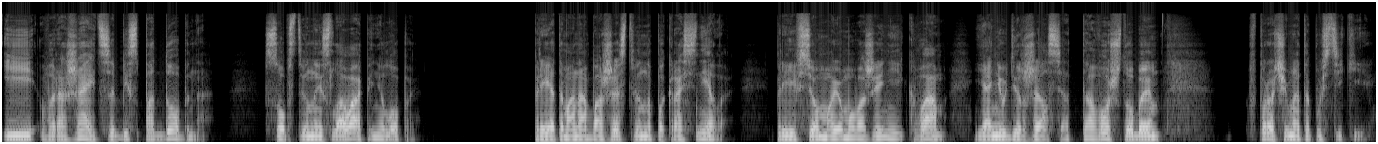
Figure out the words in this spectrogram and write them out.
и выражается бесподобно. Собственные слова Пенелопы. При этом она божественно покраснела. При всем моем уважении к вам я не удержался от того, чтобы... Впрочем, это пустяки.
